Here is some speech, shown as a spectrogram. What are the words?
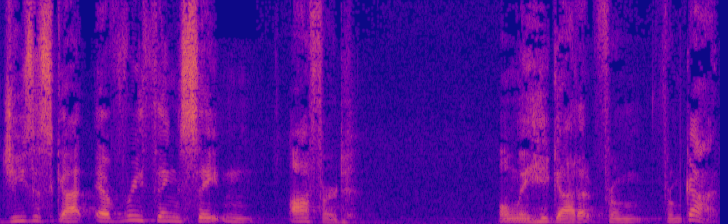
Jesus got everything Satan offered, only he got it from, from God.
